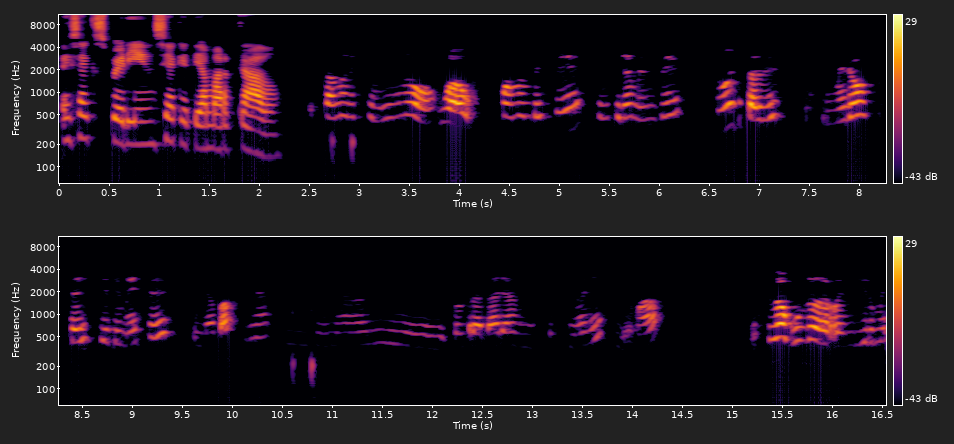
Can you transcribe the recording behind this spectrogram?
esa experiencia que te ha marcado? Estando en este mundo, wow, cuando empecé, sinceramente, tuve tal vez los primeros 6, 7 meses en la página sin que nadie contratara mis sesiones y demás. Estuve a punto de rendirme,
